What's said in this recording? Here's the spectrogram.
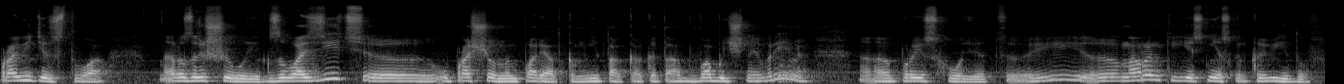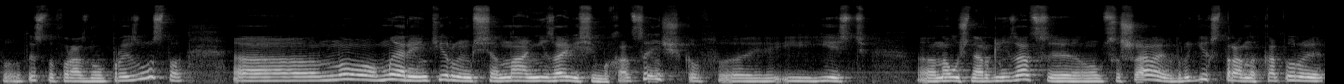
Правительство разрешил их завозить э, упрощенным порядком, не так, как это в обычное время э, происходит. И э, на рынке есть несколько видов тестов разного производства, но мы ориентируемся на независимых оценщиков, и есть научные организации в США и в других странах, которые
